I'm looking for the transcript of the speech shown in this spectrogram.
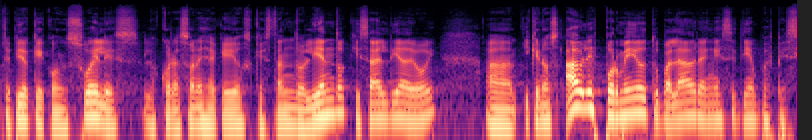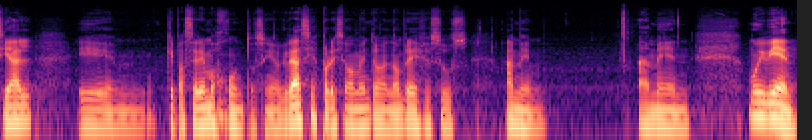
te pido que consueles los corazones de aquellos que están doliendo quizá el día de hoy y que nos hables por medio de tu palabra en este tiempo especial em, que pasaremos juntos, Señor. Gracias por ese momento en el nombre de Jesús. Amén. Amén. Muy bien.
